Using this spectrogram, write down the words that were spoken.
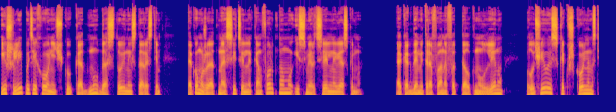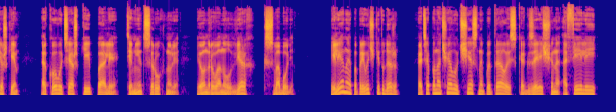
и шли потихонечку ко дну достойной старости, такому же относительно комфортному и смертельно вязкому. А когда Митрофанов оттолкнул Лену, получилось, как в школьном стежке. Оковы тяжкие пали, темницы рухнули, и он рванул вверх к свободе. И Лена по привычке туда же, хотя поначалу честно пыталась, как завещано Офелией,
